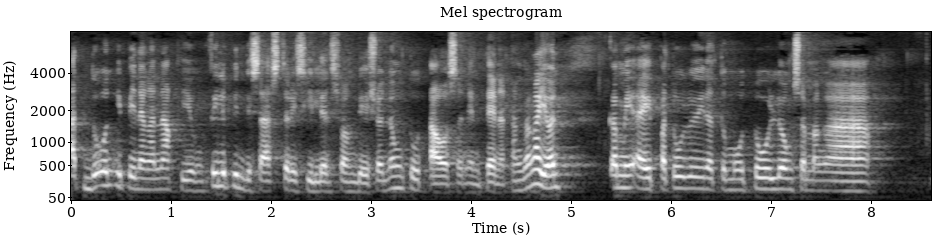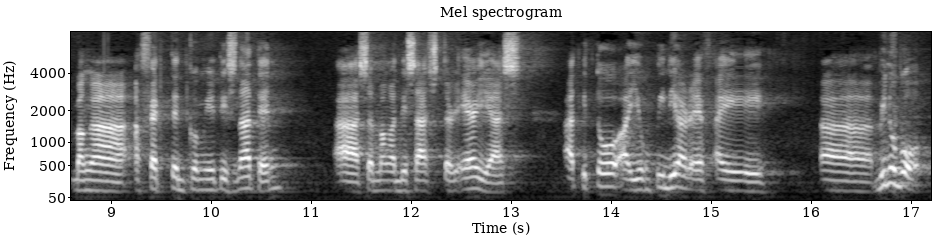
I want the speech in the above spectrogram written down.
at doon ipinanganak yung Philippine Disaster Resilience Foundation noong 2010. At hanggang ngayon, kami ay patuloy na tumutulong sa mga mga affected communities natin ah, sa mga disaster areas at ito ay yung PDRF ay ah, binubuo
